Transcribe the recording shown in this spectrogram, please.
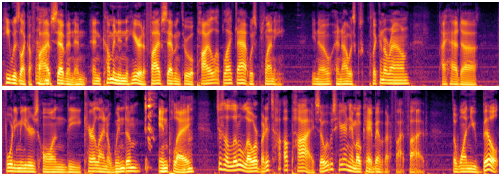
He was like a five seven, and and coming in here at a five seven through a pile up like that was plenty, you know. And I was clicking around. I had uh, forty meters on the Carolina Windom in play, just a little lower, but it's up high, so it was hearing him okay, about a five five. The one you built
